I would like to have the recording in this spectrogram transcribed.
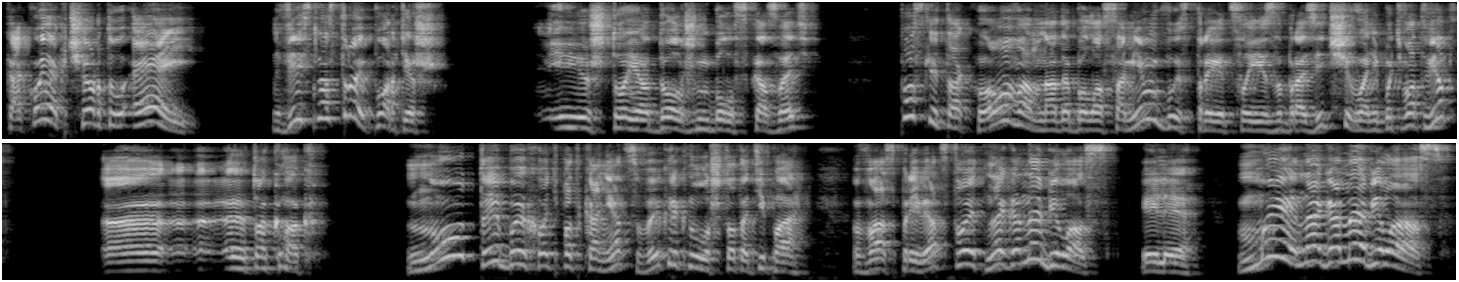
Какой я к черту эй! Весь настрой портишь!» «И что я должен был сказать?» «После такого вам надо было самим выстроиться и изобразить чего-нибудь в ответ?» «Э, -э это как?» «Ну, ты бы хоть под конец выкрикнул что-то типа «Вас приветствует Нега Небилос!» или «Мы Нега Небилос!»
